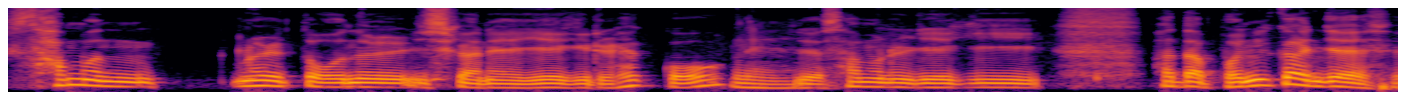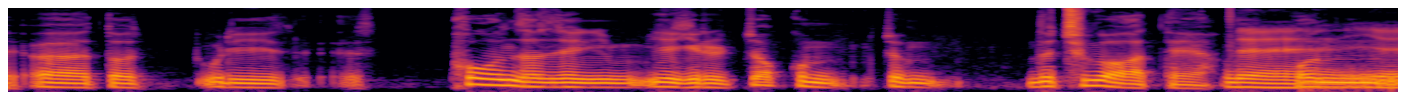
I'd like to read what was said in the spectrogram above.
사문을 또 오늘 이 시간에 얘기를 했고 네. 이제 사문을 얘기하다 보니까 이제 어, 또 우리 포은 선생님 얘기를 조금 좀 늦춘 것 같아요. 네. 본 예.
